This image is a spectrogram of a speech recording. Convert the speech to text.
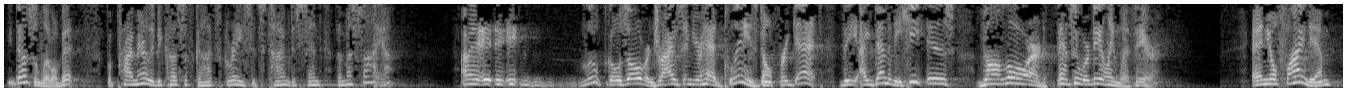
He does a little bit, but primarily because of God's grace. It's time to send the Messiah. I mean, it, it, it, Luke goes over and drives into your head. Please don't forget the identity. He is the Lord. That's who we're dealing with here. And you'll find him,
